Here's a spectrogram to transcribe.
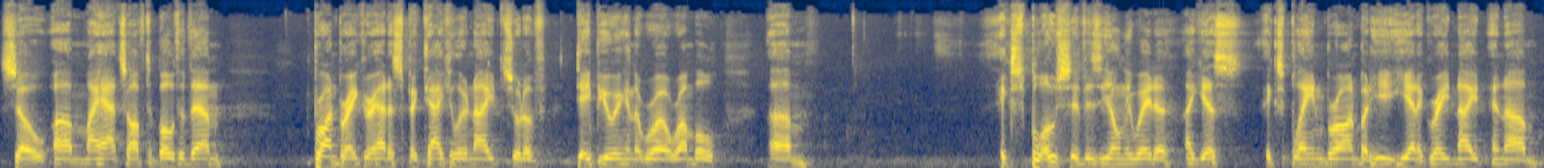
So um, my hats off to both of them. Bron Breakker had a spectacular night, sort of debuting in the Royal Rumble. Um, explosive is the only way to, I guess, explain Bron, but he he had a great night, and um,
